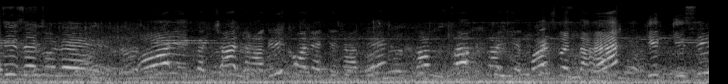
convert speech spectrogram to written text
शांति से सुने। और एक अच्छा नागरिक होने के नाते हम सब का ये फ़र्ज़ बनता है कि किसी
